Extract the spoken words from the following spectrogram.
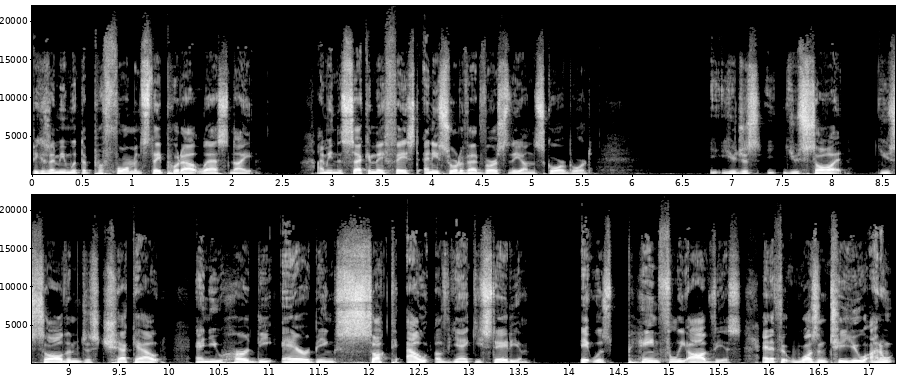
Because, I mean, with the performance they put out last night, I mean, the second they faced any sort of adversity on the scoreboard, you just, you saw it. You saw them just check out, and you heard the air being sucked out of Yankee Stadium. It was painfully obvious. And if it wasn't to you, I don't,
